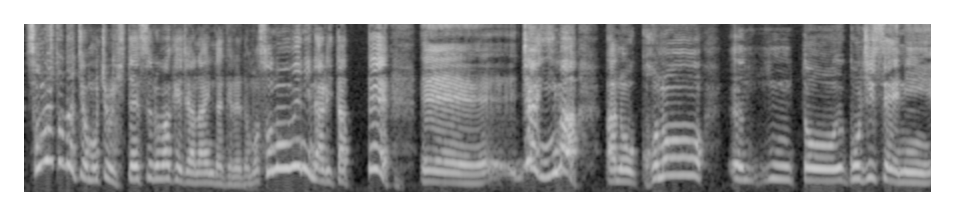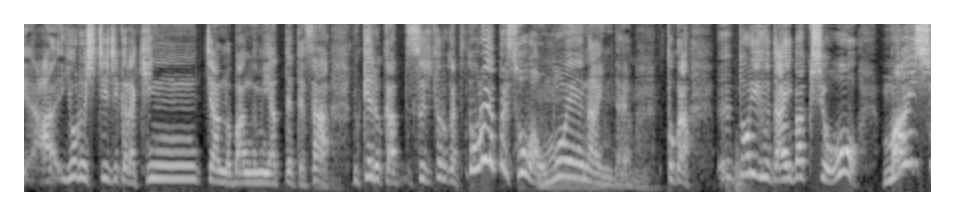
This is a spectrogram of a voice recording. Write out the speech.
その人たちをもちろん否定するわけじゃないんだけれどもその上に成り立って、えーじゃあ今あのこの、えうんとご時世にあ夜7時から金ちゃんの番組やっててさ、受けるか数字取るかって俺はやっぱりそうは思えないんだよ。とかドリフ大爆笑を毎週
